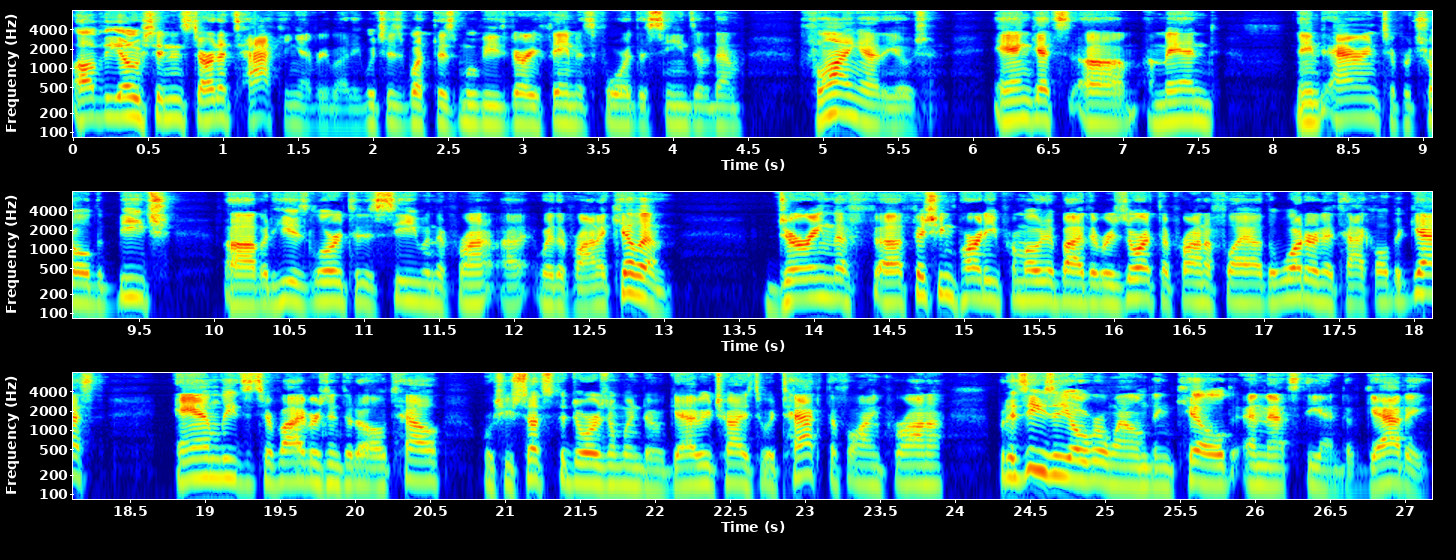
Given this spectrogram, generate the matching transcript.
of the ocean and start attacking everybody, which is what this movie is very famous for. The scenes of them flying out of the ocean. Anne gets um, a man named Aaron to patrol the beach, uh, but he is lured to the sea when the piranha, uh, where the piranha kill him. During the uh, fishing party promoted by the resort, the piranha fly out of the water and attack all the guests. Anne leads the survivors into the hotel, where she shuts the doors and window. Gabby tries to attack the flying piranha, but is easily overwhelmed and killed, and that's the end of Gabby.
